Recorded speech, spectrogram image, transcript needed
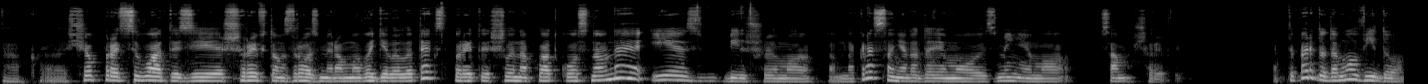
Так, е, щоб працювати зі шрифтом з розміром, ми виділили текст, перейшли на вкладку Основне і збільшуємо там накреслення, додаємо, змінюємо сам шрифт. Тепер додамо відео.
